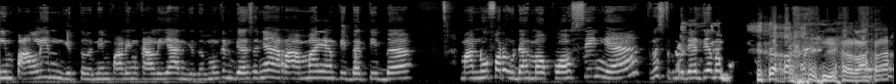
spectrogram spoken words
nimpalin gitu, nimpalin kalian gitu. Mungkin biasanya Rama yang tiba-tiba manuver udah mau closing ya, terus kemudian dia mem- Iya, Rama.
